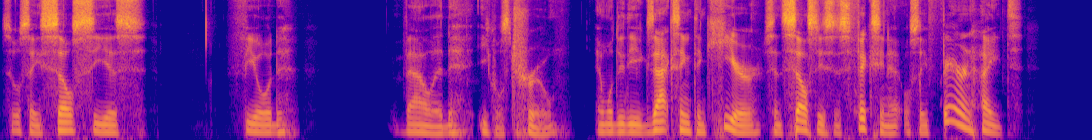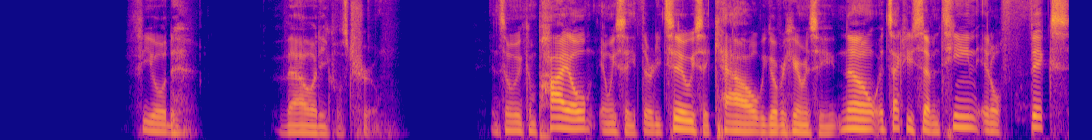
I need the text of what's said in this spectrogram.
So we'll say Celsius field valid equals true. And we'll do the exact same thing here. Since Celsius is fixing it, we'll say Fahrenheit field valid equals true. And so we compile and we say 32, we say cow, we go over here and say, no, it's actually 17. It'll fix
